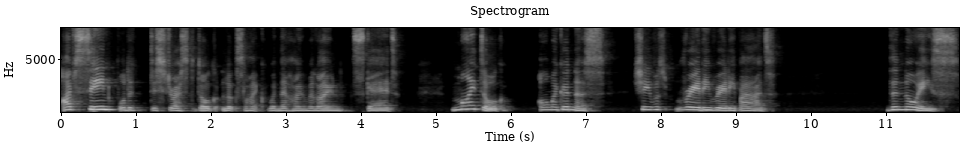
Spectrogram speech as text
I've seen what a distressed dog looks like when they're home alone, scared. My dog, oh my goodness, she was really, really bad. The noise,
